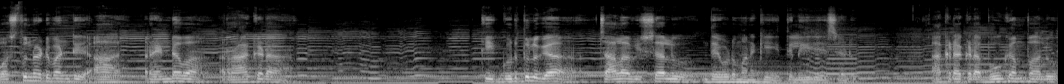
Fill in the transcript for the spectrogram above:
వస్తున్నటువంటి ఆ రెండవ రాకడకి గుర్తులుగా చాలా విషయాలు దేవుడు మనకి తెలియజేశాడు. అక్కడక్కడ భూకంపాలు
